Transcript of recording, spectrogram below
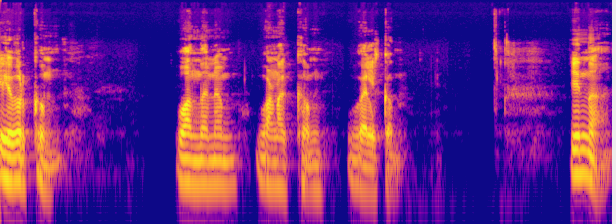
ഏവർക്കും വന്ദനം വണക്കം വെൽക്കം. ഇന്ന്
